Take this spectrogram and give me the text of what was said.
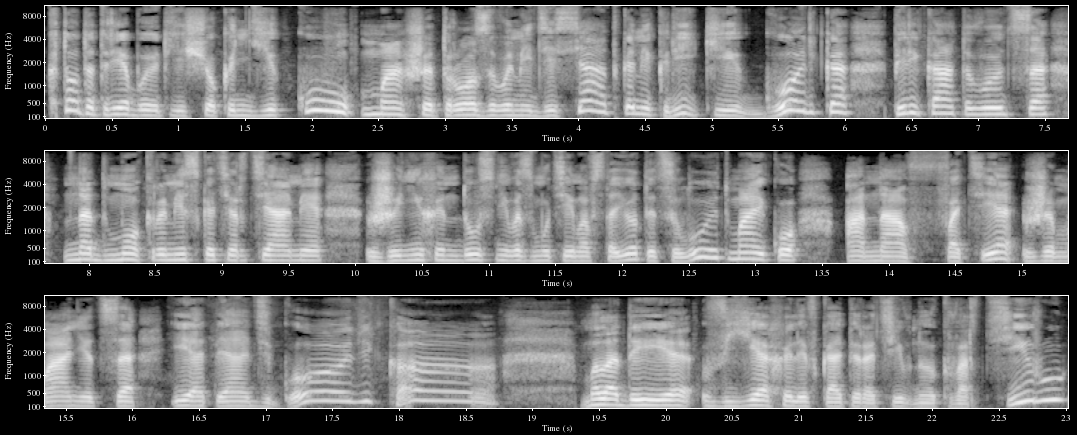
кто-то требует еще коньяку, машет розовыми десятками, крики «Горько!» перекатываются над мокрыми скатертями. Жених-индус невозмутимо встает и целует майку, она в фате жеманится, и опять «Горько!» Молодые въехали в кооперативную квартиру,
